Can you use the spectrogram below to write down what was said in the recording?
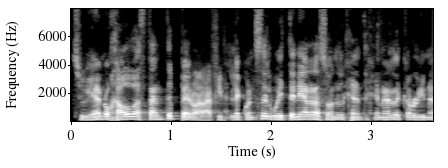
se hubiera enojado bastante, pero al final de cuentas el güey tenía razón, el gerente general de Carolina,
